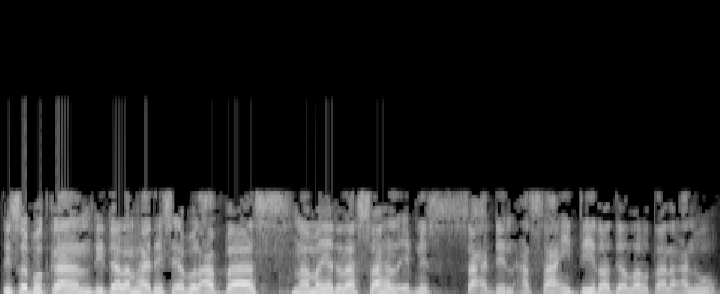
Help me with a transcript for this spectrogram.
Disebutkan di dalam hadis Abu Abbas namanya adalah Sahal ibn Sa'din As-Sa'idi radhiyallahu taala anhu.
